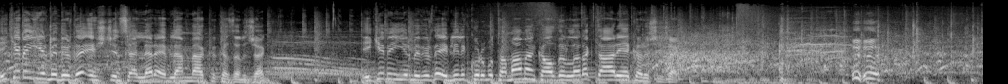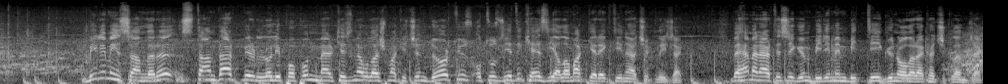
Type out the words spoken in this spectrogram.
2021'de eşcinseller evlenme hakkı kazanacak. 2021'de evlilik kurumu tamamen kaldırılarak tarihe karışacak. Bilim insanları standart bir lollipopun merkezine ulaşmak için 437 kez yalamak gerektiğini açıklayacak. Ve hemen ertesi gün bilimin bittiği gün olarak açıklanacak.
